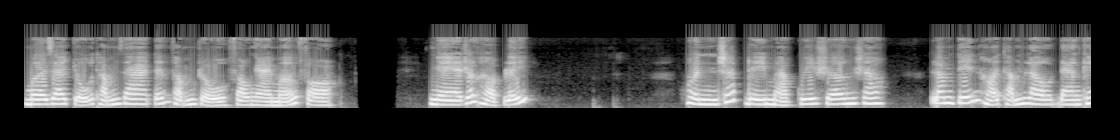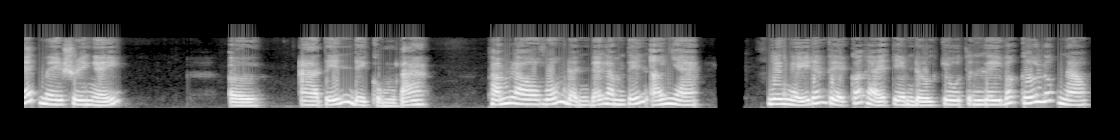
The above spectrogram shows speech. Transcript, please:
mời gia chủ thẩm gia đến phẩm rượu vào ngày mở phò. Nghe rất hợp lý. Huỳnh sắp đi mà quy sơn sao? Lâm Tiến hỏi thẩm lâu đang khép mê suy nghĩ. Ừ, A Tiến đi cùng ta. Thẩm lâu vốn định để Lâm Tiến ở nhà, nhưng nghĩ đến việc có thể tìm được Chu Tinh Ly bất cứ lúc nào,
